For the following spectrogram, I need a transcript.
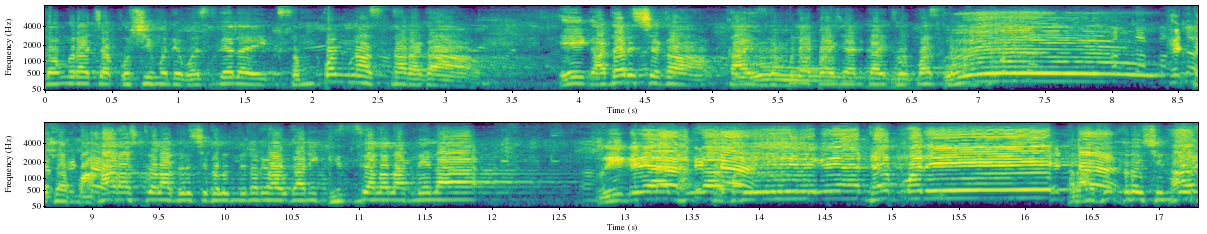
डोंगराच्या कुशीमध्ये वसलेलं एक संपन्न असणारा गाव. एक आदर्श गाव. काय जपलं पाहिजे आणि काय ओ जोपासलं तसं महाराष्ट्राला आदर्श घालून देणारं गाव आणि घिस्याला लागलेला. वेगळ्या वेगळ्या ढपमध्ये राजेंद्र शिंदे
